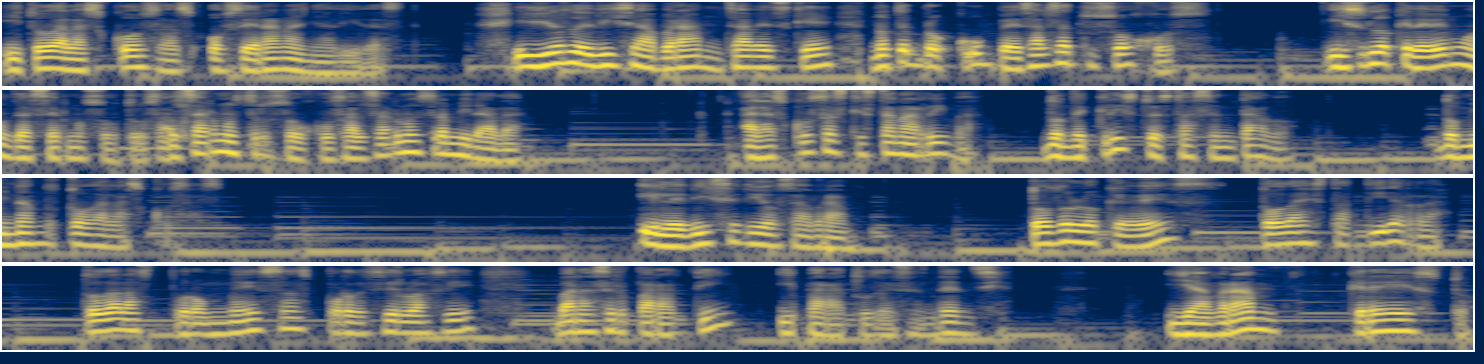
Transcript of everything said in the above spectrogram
y todas las cosas os serán añadidas. Y Dios le dice a Abraham, ¿sabes qué? No te preocupes, alza tus ojos. Y eso es lo que debemos de hacer nosotros, alzar nuestros ojos, alzar nuestra mirada a las cosas que están arriba, donde Cristo está sentado, dominando todas las cosas. Y le dice Dios a Abraham, todo lo que ves, toda esta tierra, todas las promesas, por decirlo así, van a ser para ti y para tu descendencia. Y Abraham cree esto,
